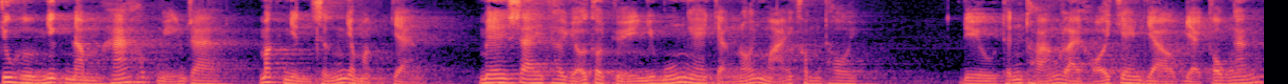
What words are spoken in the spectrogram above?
Chú Hương nhất năm há hốc miệng ra. Mắt nhìn sững vào mặt chàng, Mê say theo dõi câu chuyện như muốn nghe chàng nói mãi không thôi. Điều thỉnh thoảng lại hỏi cho em vào vài câu ngắn,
